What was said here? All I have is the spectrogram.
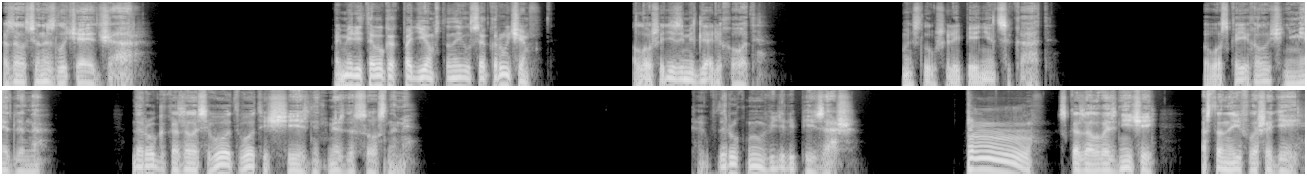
Казалось, он излучает жар. По мере того, как подъем становился круче, лошади замедляли ход. Мы слушали пение цикад. Повозка ехала очень медленно. Дорога, казалось, вот-вот исчезнет между соснами. Как вдруг мы увидели пейзаж. Сказал возничий, остановив лошадей.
